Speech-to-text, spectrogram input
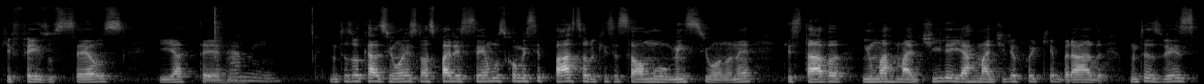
que fez os céus e a terra. Amém muitas ocasiões nós parecemos como esse pássaro que esse salmo menciona, né? Que estava em uma armadilha e a armadilha foi quebrada. Muitas vezes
